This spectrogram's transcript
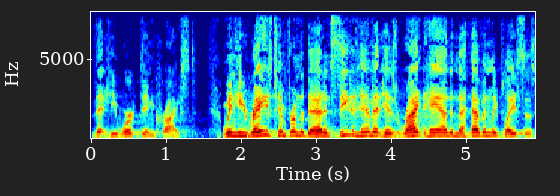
that he worked in Christ? When he raised him from the dead and seated him at his right hand in the heavenly places,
